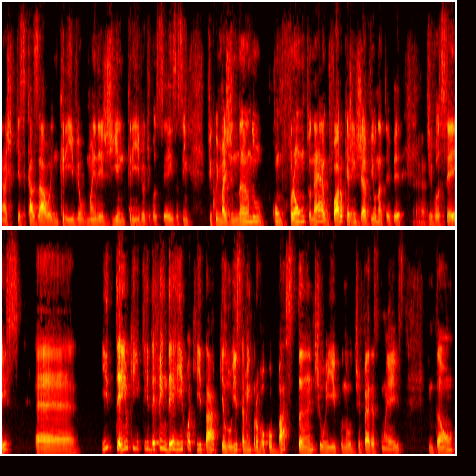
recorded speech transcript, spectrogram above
Acho que esse casal é incrível, uma energia incrível de vocês. Assim, fico imaginando o confronto, né? Fora o que a gente já viu na TV é. de vocês. É, e tenho que, que, defender Rico aqui, tá? Porque Luiz também provocou bastante o Rico no de férias com ex. Então,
